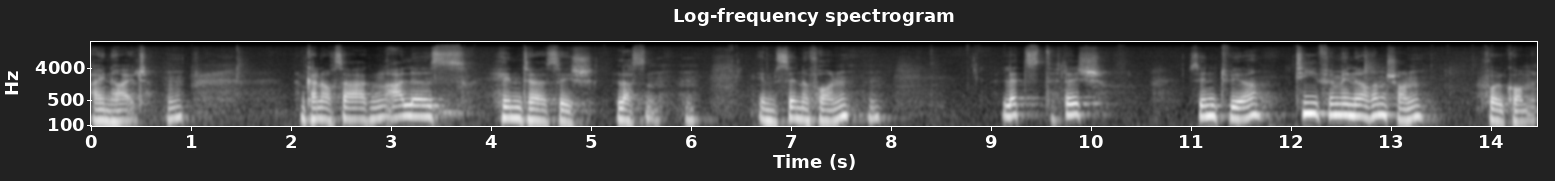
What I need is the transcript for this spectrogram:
Einheit. Hm? Man kann auch sagen, alles hinter sich lassen. Hm? Im Sinne von, hm? letztlich sind wir tief im Inneren schon vollkommen.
